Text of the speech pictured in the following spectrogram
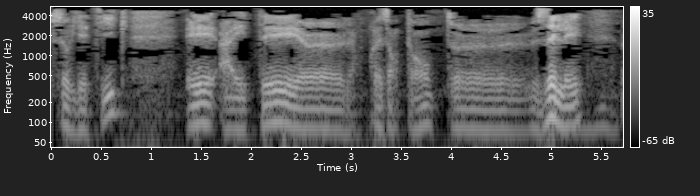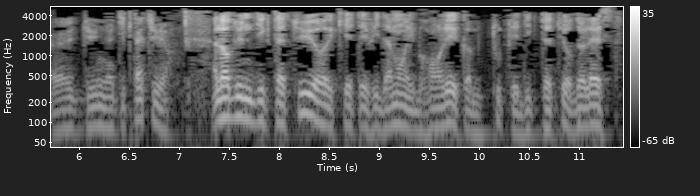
soviétique et a été la représentante zélée euh, d'une dictature. Alors d'une dictature qui est évidemment ébranlée, comme toutes les dictatures de l'Est,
